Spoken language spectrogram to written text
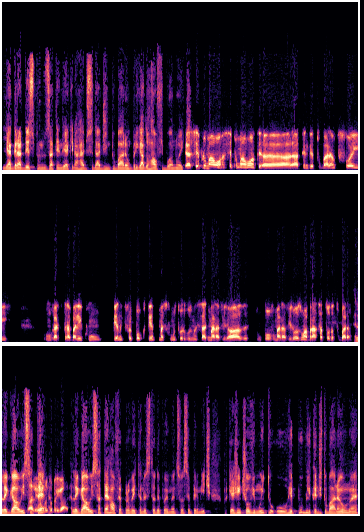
lhe agradeço por nos atender aqui na Rádio Cidade em Tubarão. Obrigado, Ralph. Boa noite. É sempre uma honra, sempre uma honra uh, atender Tubarão, que foi um lugar que trabalhei com pena que foi pouco tempo, mas com muito orgulho. Uma cidade maravilhosa, um povo maravilhoso. Um abraço a toda Tubarão. É legal isso Valeu, até. muito obrigado. É legal isso até, Ralf, aproveitando esse teu depoimento, se você permite, porque a gente ouve muito o República de Tubarão, não é?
